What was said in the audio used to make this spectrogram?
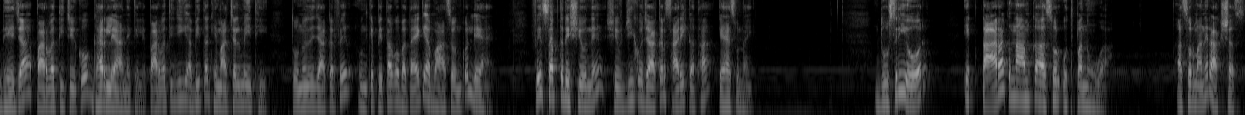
भेजा पार्वती जी को घर ले आने के लिए। पार्वती जी अभी तक हिमाचल में ही थी तो उन्होंने जाकर फिर उनके पिता को बताया कि अब वहाँ से उनको ले आए। फिर सप्त ऋषियों ने शिवजी को जाकर सारी कथा, कह सुनाई। दूसरी ओर, एक तारक नाम का असुर उत्पन्न हुआ। असुर माने राक्षस।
